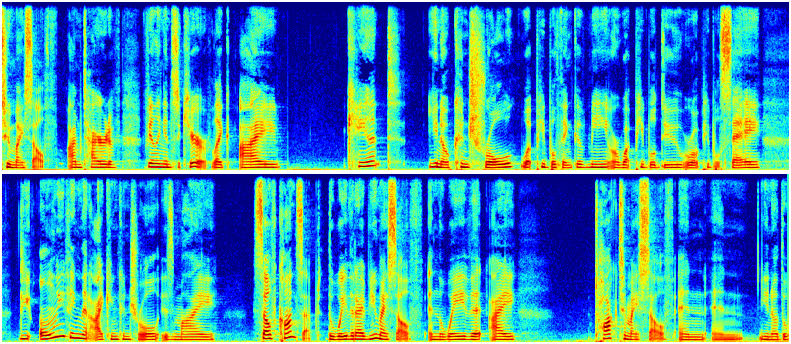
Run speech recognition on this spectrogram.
to myself. I'm tired of feeling insecure. Like, I can't, you know, control what people think of me or what people do or what people say. The only thing that I can control is my self concept, the way that I view myself and the way that I talk to myself and and you know the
